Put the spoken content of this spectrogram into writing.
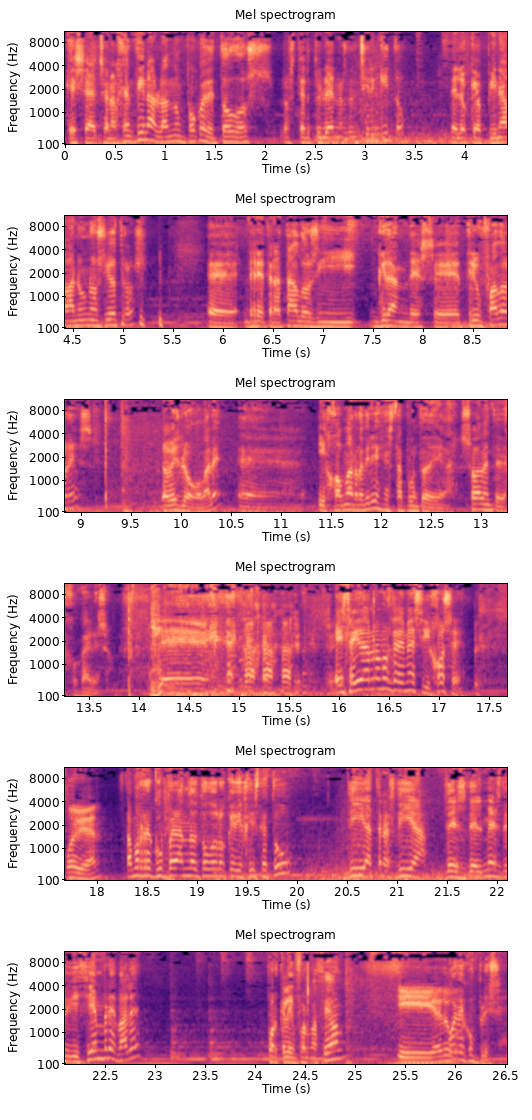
que se ha hecho en Argentina, hablando un poco de todos los tertulianos del chiringuito, de lo que opinaban unos y otros, eh, retratados y grandes eh, triunfadores. Lo veis luego, ¿vale? Eh, y Juanma Rodríguez está a punto de llegar. Solamente dejo caer eso. Eh, enseguida hablamos de Messi, José. Muy bien. Estamos recuperando todo lo que dijiste tú, día tras día, desde el mes de diciembre, ¿vale? Porque la información Y Edu, puede cumplirse.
